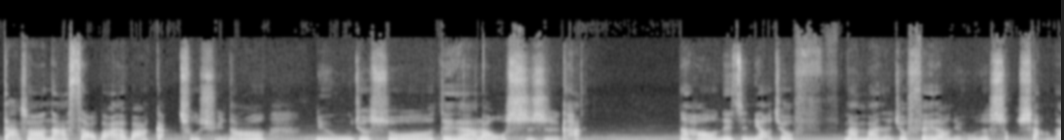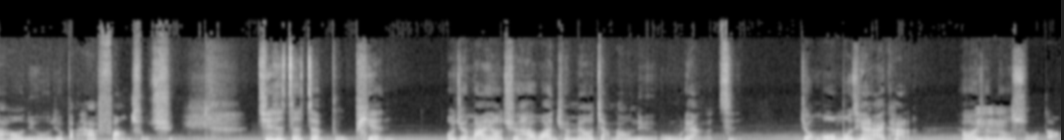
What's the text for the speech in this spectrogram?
打算要拿扫把要把它赶出去，然后。女巫就说：“等一下，让我试试看。”然后那只鸟就慢慢的就飞到女巫的手上，然后女巫就把它放出去。其实这整部片我觉得蛮有趣，它完全没有讲到女巫两个字，就我目前来看，它完全没有说到。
